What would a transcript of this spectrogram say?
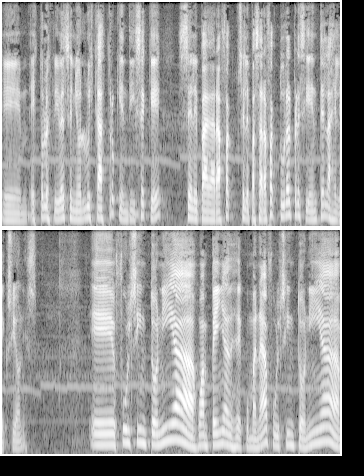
Em, esto lo escribe el señor Luis Castro, quien dice que se le, pagará se le pasará factura al presidente en las elecciones. Eh, full sintonía, Juan Peña desde Cumaná, full sintonía.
